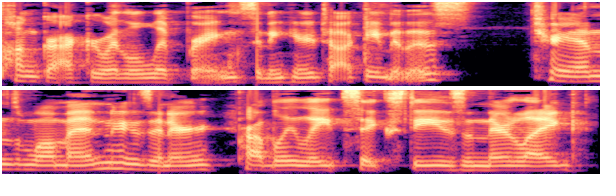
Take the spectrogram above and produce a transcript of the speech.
punk rocker with a lip ring, sitting here talking to this trans woman who's in her probably late sixties, and they're like.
